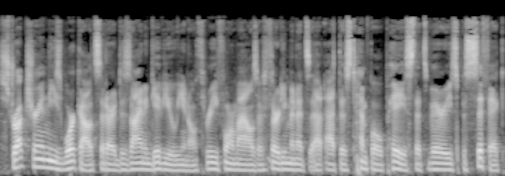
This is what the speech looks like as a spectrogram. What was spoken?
structure in these workouts that are designed to give you, you know, three, four miles or 30 minutes at, at this tempo pace that's very specific,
